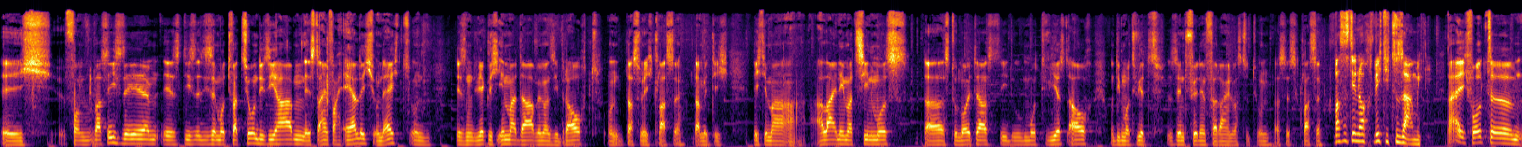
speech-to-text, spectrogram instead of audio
ich, von was ich sehe, ist diese, diese Motivation, die sie haben, ist einfach ehrlich und echt und die sind wirklich immer da, wenn man sie braucht und das finde ich klasse, damit ich nicht immer alleine immer ziehen muss, dass du Leute hast, die du motivierst auch und die motiviert sind für den Verein was zu tun. Das ist klasse. Was ist dir noch wichtig zu sagen, Miki? Na, ich wollte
